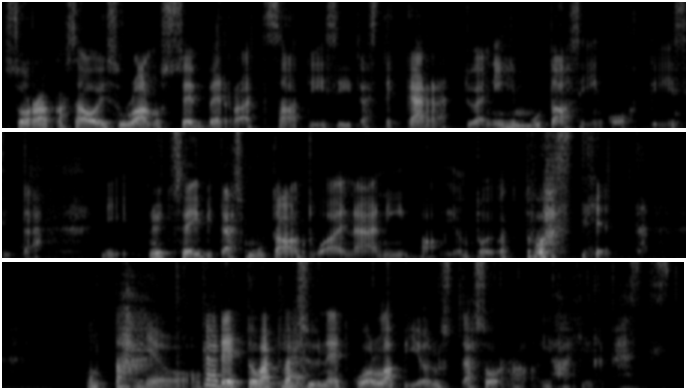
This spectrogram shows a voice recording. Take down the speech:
sorakasa oli sulanut sen verran, että saatiin siitä sitten kärrättyä niihin mutasiin kohtiin sitä. Niin nyt se ei pitäisi mutaantua enää niin paljon toivottavasti. Että... Mutta Joo, kädet ovat kyllä. väsyneet, kun on lapioinut sitä soraa ihan hirveästi.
